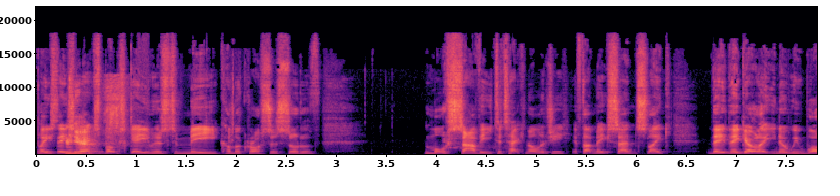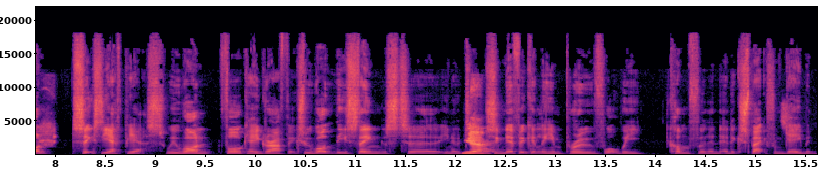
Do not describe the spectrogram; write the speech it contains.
PlayStation yeah. and Xbox gamers to me come across as sort of more savvy to technology, if that makes sense. Like they they go like you know we want 60 fps we want 4k graphics. We want these things to you know to yeah. significantly improve what we come from and, and, expect from gaming.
